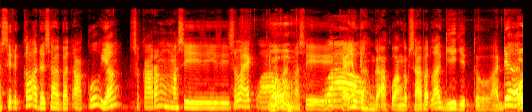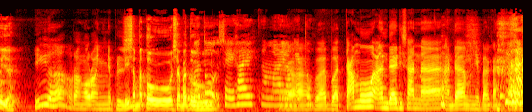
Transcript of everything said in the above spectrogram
circle, ada sahabat aku yang sekarang masih selek, Wow. gitu kan? Oh. Masih Wow. kayaknya udah nggak aku anggap sahabat lagi gitu. Ada. Oh iya. Iya, orang-orang nyebelin. Siapa tuh? Siapa coba tuh? tuh say hi sama yang Ya, itu buat, buat kamu Anda di sana, Anda menyebalkan sekali.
